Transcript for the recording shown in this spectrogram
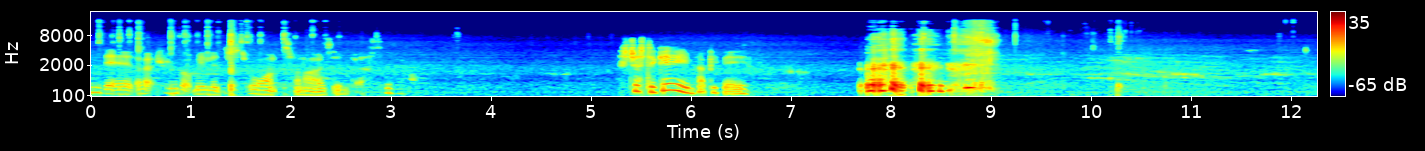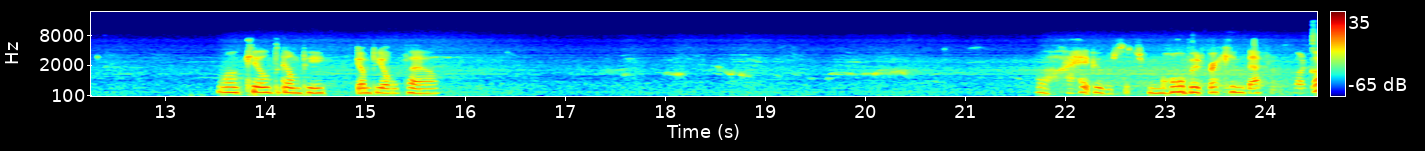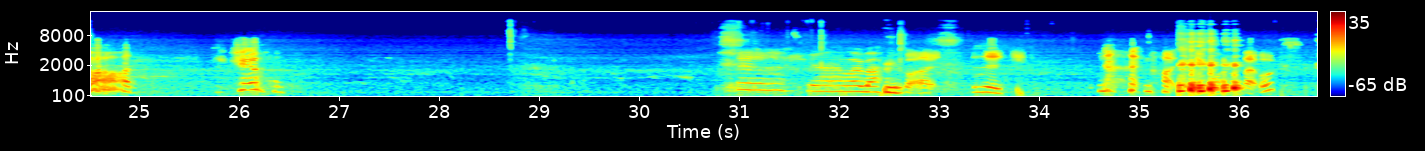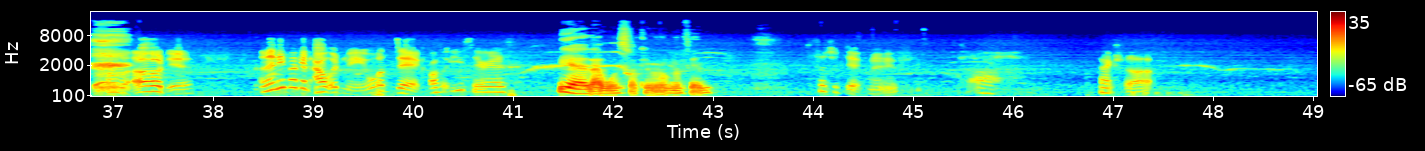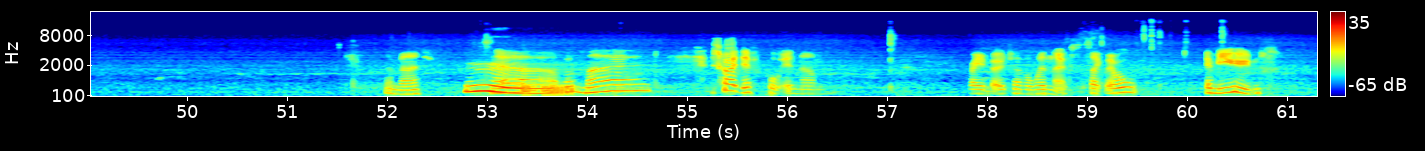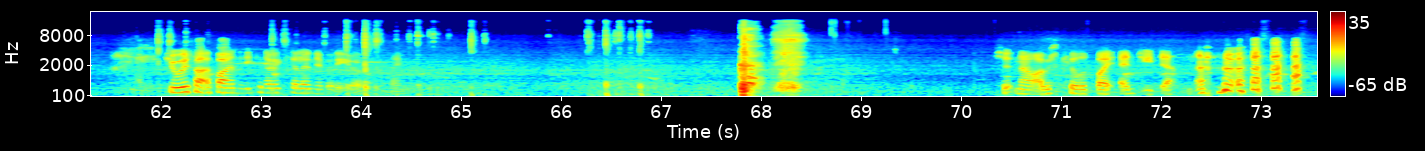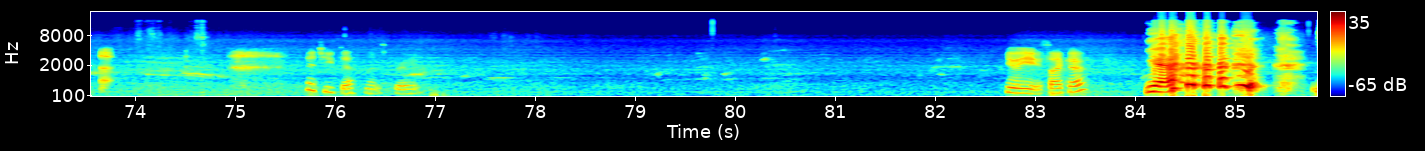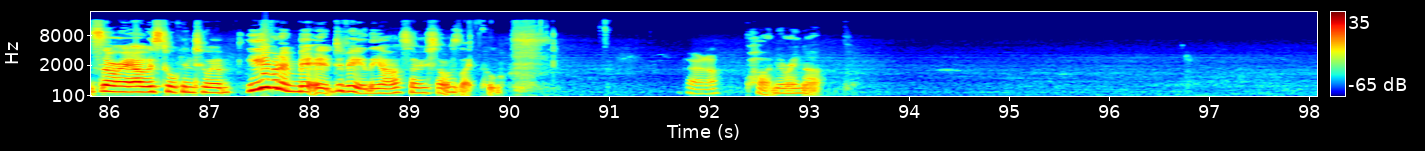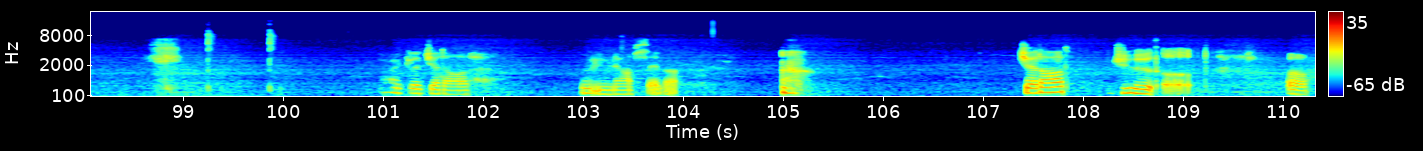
I'm dead. A veteran got me lynched once when I was in festival. It's just a game. Happy face. Well, killed Gumpy. Gumpy old pal. Oh, I hate people with such morbid freaking deafness. Like, God! Chill! Yeah, yeah, my bathroom mm. got like big one. I was like, oops. I was like, oh dear. And then he fucking outed me. What a dick. I was like, are you serious? yeah, that was fucking wrong of him. Such a dick move. Oh, thanks for that. Never mind. Hmm. Never mind. It's quite difficult in um Rainbow to ever win though, because it's like they're all immune. You always like find that you can never kill anybody or something. Shit, no, I was killed by Edgy Death Note. Edgy Death Note's great. Who are you, Psycho? Yeah. Sorry, I was talking to him. He even admitted to being the arsehole, so I was like, cool. Fair enough. Partnering up. Regular Jedard. I don't even know how to say that. Jedard? Jedard. Oh.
